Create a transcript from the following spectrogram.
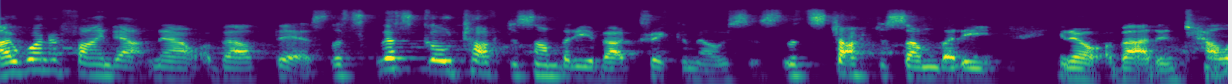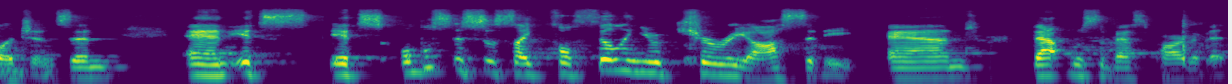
I want to find out now about this. Let's let's go talk to somebody about trichinosis. Let's talk to somebody, you know, about intelligence. And and it's it's almost it's just like fulfilling your curiosity. And that was the best part of it.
